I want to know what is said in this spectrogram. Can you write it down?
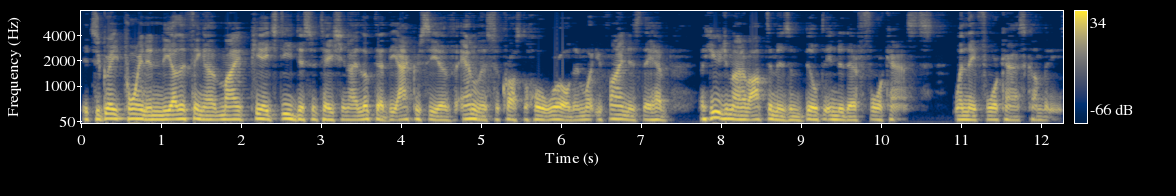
It's a great point. And the other thing, uh, my PhD dissertation, I looked at the accuracy of analysts across the whole world. And what you find is they have a huge amount of optimism built into their forecasts when they forecast companies.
